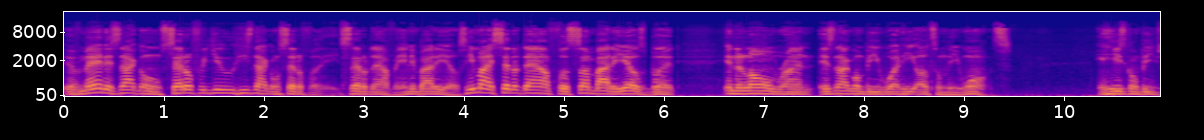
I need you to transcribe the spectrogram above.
if a man is not going to settle for you, he's not going to settle for settle down for anybody else. He might settle down for somebody else, but in the long run, it's not going to be what he ultimately wants, and he's going to be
